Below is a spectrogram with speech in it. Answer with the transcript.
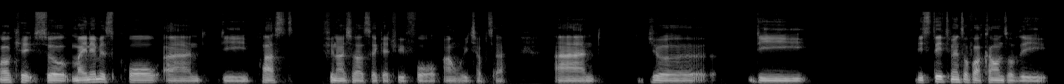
Okay, so my name is Paul and the past financial secretary for Anhui chapter. And the, the, statement of accounts of the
